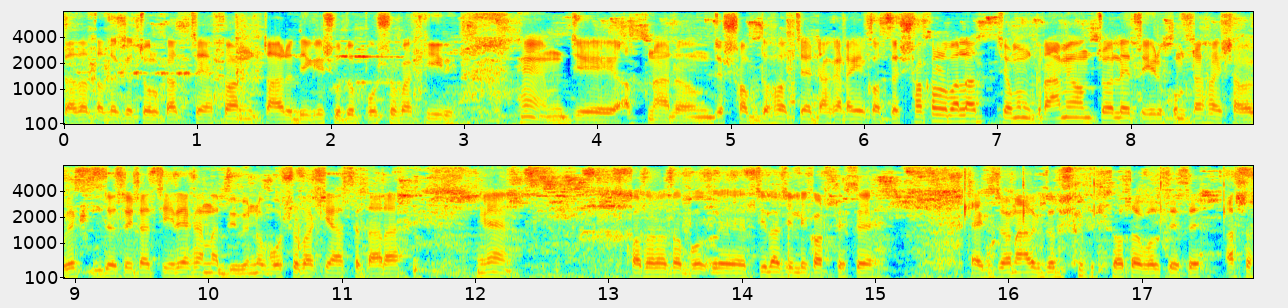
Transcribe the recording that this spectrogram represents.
দাদা তাদেরকে চলকাচ্ছে। এখন চারিদিকে শুধু পশু পাখির হ্যাঁ যে আপনার যে শব্দ হচ্ছে, ডাকাডাকি করতে সকালবেলা যেমন গ্রামে অঞ্চলে তো এরকমটা হয় স্বাভাবিক। যেহেতু এটা চিড়িয়াখানা, বিভিন্ন পশু পাখি আছে তারা হ্যাঁ কথা কথা চিলাচিলি করতেছে। একজন আরেকজন সাথে কথা বলতেছে। আসো।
